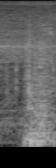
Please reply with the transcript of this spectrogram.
Thanks.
